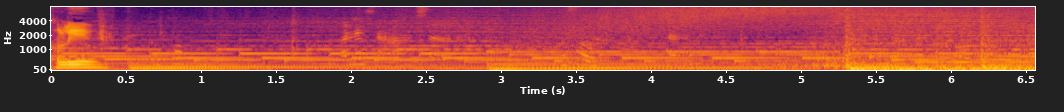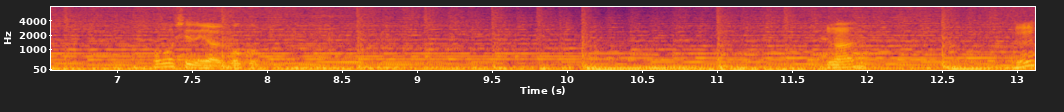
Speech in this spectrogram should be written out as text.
ခလေးဘုံရှိတယ်ရောဘုကုနော်ဟင်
